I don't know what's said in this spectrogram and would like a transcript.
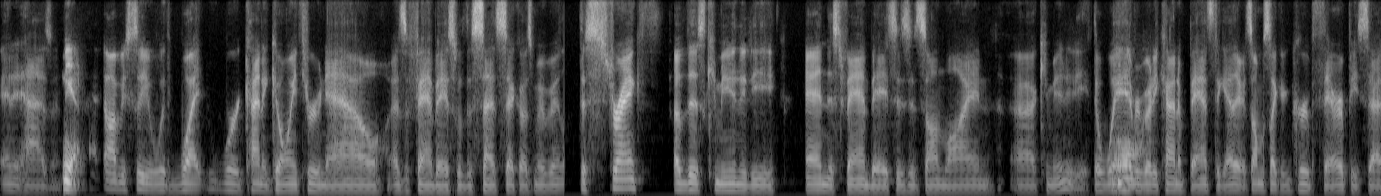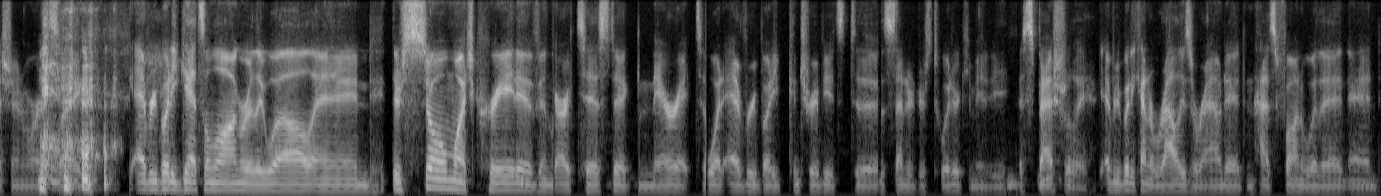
and it hasn't. Yeah. Obviously, with what we're kind of going through now as a fan base with the Sens Sickos movement, the strength of this community and this fan base is its online uh, community. The way yeah. everybody kind of bands together, it's almost like a group therapy session where it's like everybody gets along really well, and there's so much creative and artistic merit to what everybody contributes to the Senators Twitter community, especially. Everybody kind of rallies around it and has fun with it, and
